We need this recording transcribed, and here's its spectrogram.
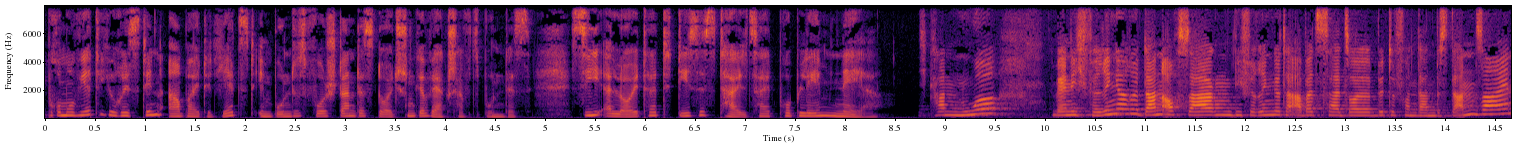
promovierte Juristin arbeitet jetzt im Bundesvorstand des Deutschen Gewerkschaftsbundes. Sie erläutert dieses Teilzeitproblem näher. Ich kann nur, wenn ich verringere, dann auch sagen, die verringerte Arbeitszeit soll bitte von dann bis dann sein.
